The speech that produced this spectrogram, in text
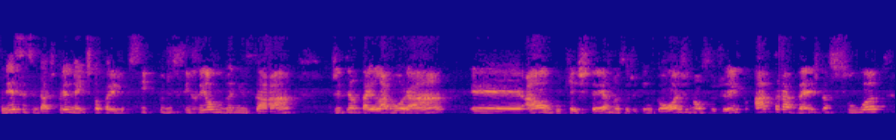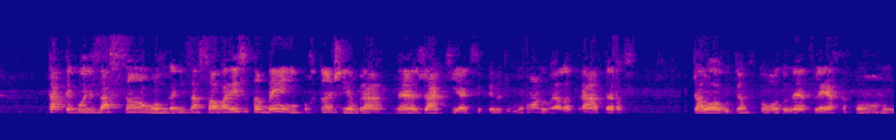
necessidade premente do aparelho psíquico de se reorganizar, de tentar elaborar é, algo que é externo, ou seja, que é endógeno ao através da sua categorização, organização. Agora, isso também é importante lembrar, né? já que a disciplina de mono, ela trata, dialoga o tempo todo, né? flerta com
